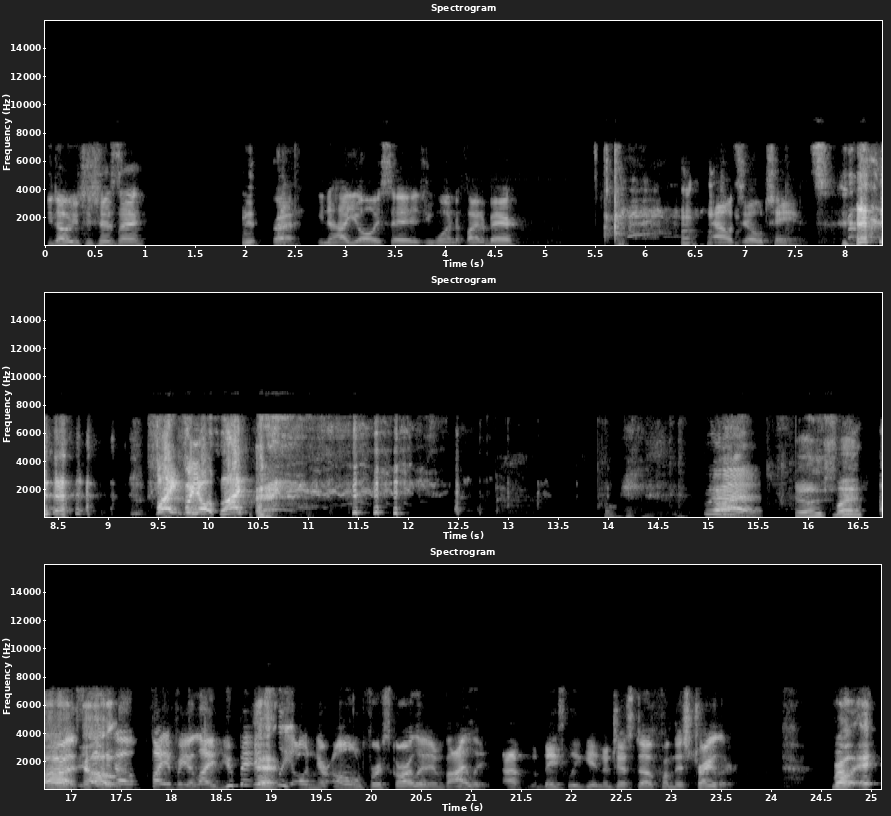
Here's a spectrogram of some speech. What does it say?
you know what you should say? Yeah. Bro, you know how you always said you wanted to fight a bear? Now's your chance. Fight for your life! Bruh. But uh, speaking yo, fighting for your life, you're basically on your own for Scarlet and Violet. I'm basically getting the gist of from this trailer. bro, it,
